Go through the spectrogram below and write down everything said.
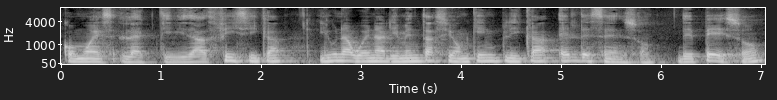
como es la actividad física y una buena alimentación que implica el descenso de peso,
